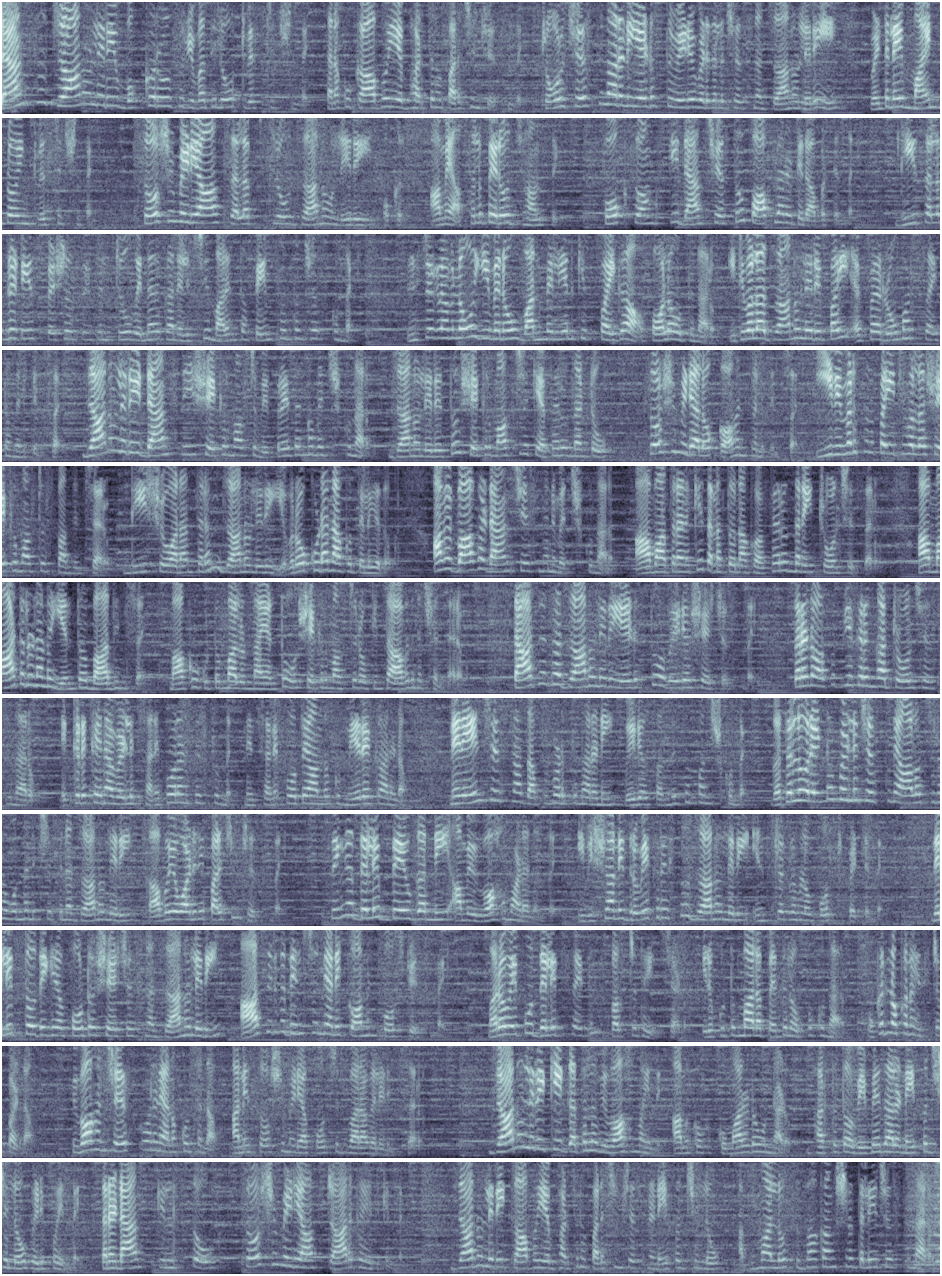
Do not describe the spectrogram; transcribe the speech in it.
Dance జానులిరి ఒక్కరోజు వ్యవధిలో twist ఇచ్చింది. తనకు కాబోయే భర్తను పరిచయం చేసింది. ట్రోల్ చేస్తున్నారని ఏడుస్తూ వీడియో విడుదల చేసిన జానులిరి వెంటనే మైండ్ బ్లోయింగ్ ట్విస్ట్ ఇచ్చింది. సోషల్ మీడియా సెలబ్స్లో జాను లిరి ఒకరు. ఆమె అసలు పేరు ఝాన్సీ. ఫోక్ సాంగ్స్కి డాన్స్ చేస్తూ popularity రాబట్టింది. Dhee celebrity special season two విన్నర్గా నిలిచి మరింత ఫేమ్ సొంతం చేసుకుంది. ఇన్స్టాగ్రామ్లో ఈమెను వన్ మిలియన్కి పైగా ఫాలో అవుతున్నారు. ఇటీవల జానులిరిపై ఎఫ్ఐఆర్ రూమర్స్ సైతం వినిపించాయి. జానులిరి డాన్స్ని శేఖర్ మాస్టర్ విపరీతంగా మెచ్చుకున్నారు. జానులిరితో శేఖర్ మాస్టర్కి ఎఫ్ఐఆర్ ఉందంటూ సోషల్ మీడియాలో కామెంట్స్ వినిపించాయి. ఈ విమర్శలపై ఇటీవల శేఖర్ మాస్టర్ స్పందించారు. ఢీ షో అనంతరం జానులిరి ఎవరో కూడా నాకు తెలియదు. ఆమె బాగా డాన్స్ చేసిందని మెచ్చుకున్నాను. ఆ మాత్రానికి తనతో నాకు అఫేర్ ఉందని ట్రోల్ చేశారు. ఆ మాటలు నన్ను ఎంతో బాధించాయి. మాకు కుటుంబాలున్నాయంటూ శేఖర్ మాస్టర్ ఒకంత ఆవేదన చెందారు. తాజాగా జానులిరి ఏడుస్తూ ఆ వీడియో షేర్ చేస్తుంది. తనను అసభ్యకరంగా ట్రోల్ చేస్తున్నారు. ఎక్కడికైనా వెళ్ళి చనిపోవాలనిపిస్తుంది. నేను చనిపోతే అందుకు మీరే కారణం. నేనేం చేసినా తప్పుపడుతున్నారని వీడియో సందేశం పంచుకుంది. గతంలో రెండో పెళ్ళి చేసుకునే ఆలోచన ఉందని చెప్పిన జానులిరి కాబోయేవాడిని పరిచయం చేసింది సింగర్ దిలీప్ దేవ్ గారిని ఆమె వివాహం ఆడనుంది. ఈ విషయాన్ని ధృవీకరిస్తూ జానులిరి ఇన్స్టాగ్రామ్లో పోస్ట్ పెట్టింది. దిలీప్తో దిగిన ఫోటో షేర్ చేసిన జానులిరి ఆశీర్వదించండి అని కామెంట్ పోస్ట్ చేసింది. మరోవైపు దిలీప్ సైతం స్పష్టత ఇచ్చాడు. ఇరు కుటుంబాల పెద్దలు ఒప్పుకున్నారు. ఒకరినొకరు ఇష్టపడ్డాం. వివాహం చేసుకోవాలని అనుకుంటున్నాం అని సోషల్ మీడియా పోస్ట్ ద్వారా వెల్లడించారు. జానులిరికి గతంలో వివాహమైంది. ఆమెకు ఒక కుమారుడు ఉన్నాడు. భర్తతో విభేదాల నేపథ్యంలో విడిపోయింది. తన డాన్స్ స్కిల్స్తో సోషల్ మీడియా స్టార్గా ఎదిగింది జానులిరి కాబోయే భర్తను పరిచయం చేసిన నేపథ్యంలో అభిమానులు శుభాకాంక్షలు తెలియజేస్తున్నారు.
